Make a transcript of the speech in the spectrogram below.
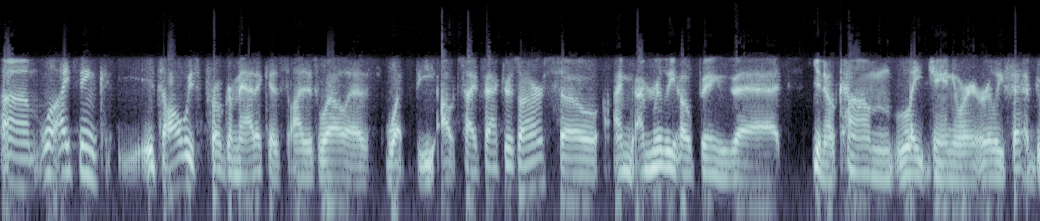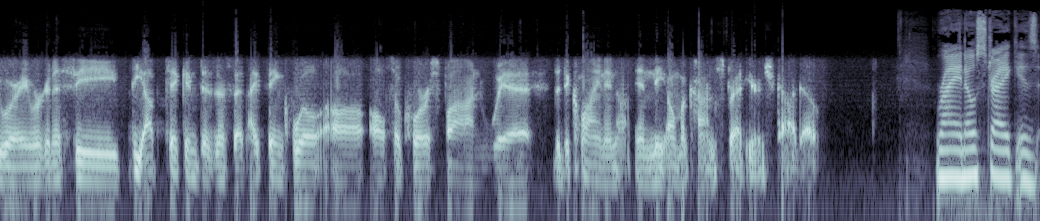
Um, well, I think it's always programmatic as as well as what the outside factors are. So I'm I'm really hoping that you know, come late January, early February, we're going to see the uptick in business that I think will also correspond with the decline in in the Omicron spread here in Chicago. Ryan Oestreich is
